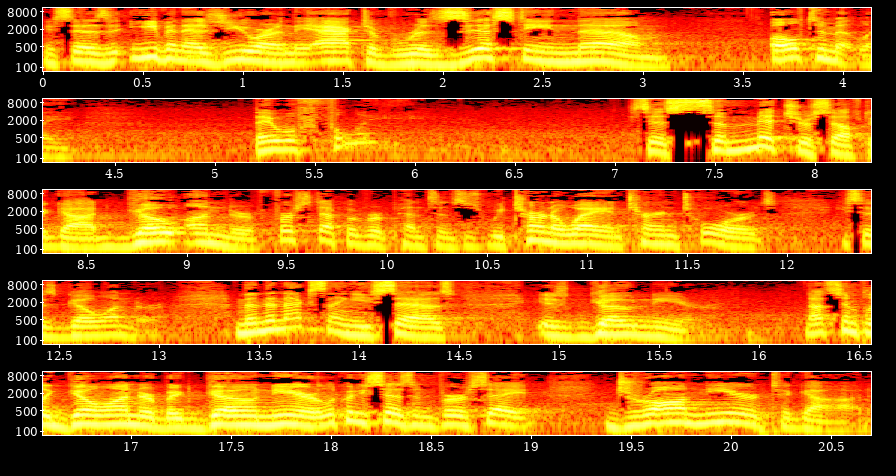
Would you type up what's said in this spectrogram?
He says, even as you are in the act of resisting them, ultimately, they will flee. He says, Submit yourself to God. Go under. First step of repentance is we turn away and turn towards. He says, Go under. And then the next thing he says is go near. Not simply go under, but go near. Look what he says in verse 8 Draw near to God,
